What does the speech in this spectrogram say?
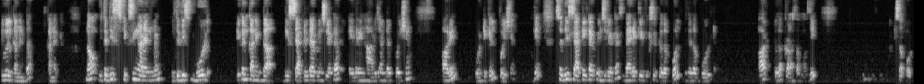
you will connect the connector. Now with this fixing arrangement, with this bolt, you can connect the this saddle type insulator either in horizontal position or in vertical position. Okay, so these saddle type insulators directly fixed to the pole with the bolt or to the cross arm of the support.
